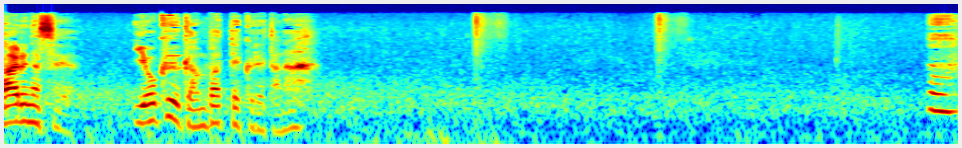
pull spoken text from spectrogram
カールナスよく頑張ってくれたな。うん。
